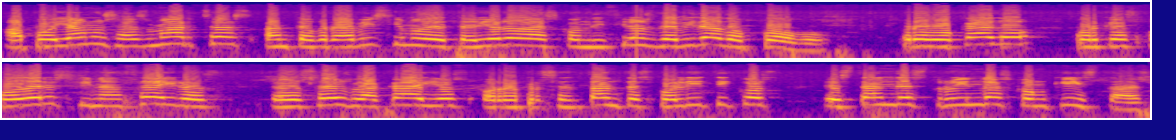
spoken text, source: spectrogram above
apoiamos as marchas ante o gravísimo deterioro das condicións de vida do povo, provocado porque os poderes financeiros e os seus lacaios, os representantes políticos, están destruindo as conquistas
